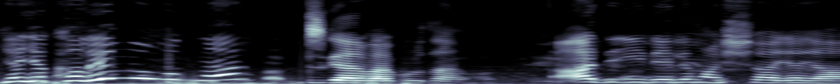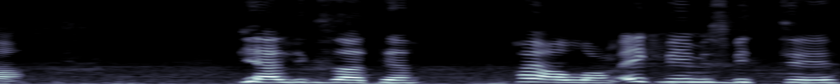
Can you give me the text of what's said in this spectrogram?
Ya yakalayamıyor bunlar. Rüzgar var burada. Hadi inelim aşağıya ya. Geldik zaten. Hay Allah'ım ekmeğimiz bitti.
